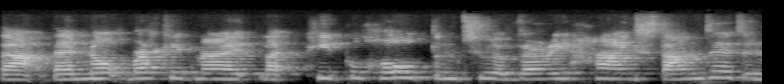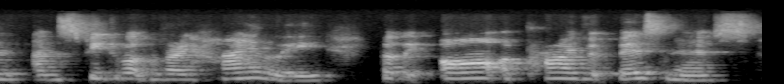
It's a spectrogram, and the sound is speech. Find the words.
that they're not recognized like people hold them to a very high standard and, and speak about them very highly but they are a private business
